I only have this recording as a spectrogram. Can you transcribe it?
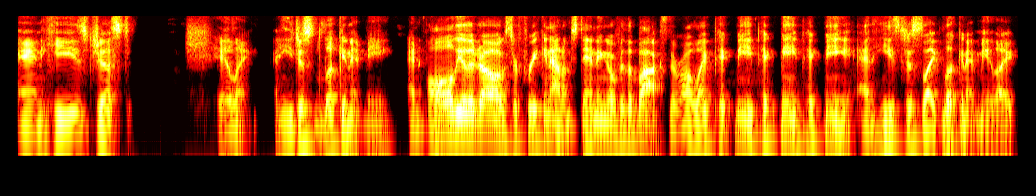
and he's just chilling and he's just looking at me and all the other dogs are freaking out i'm standing over the box they're all like pick me pick me pick me and he's just like looking at me like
